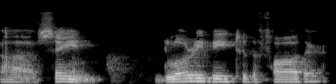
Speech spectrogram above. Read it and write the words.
uh, saying glory be to the father.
